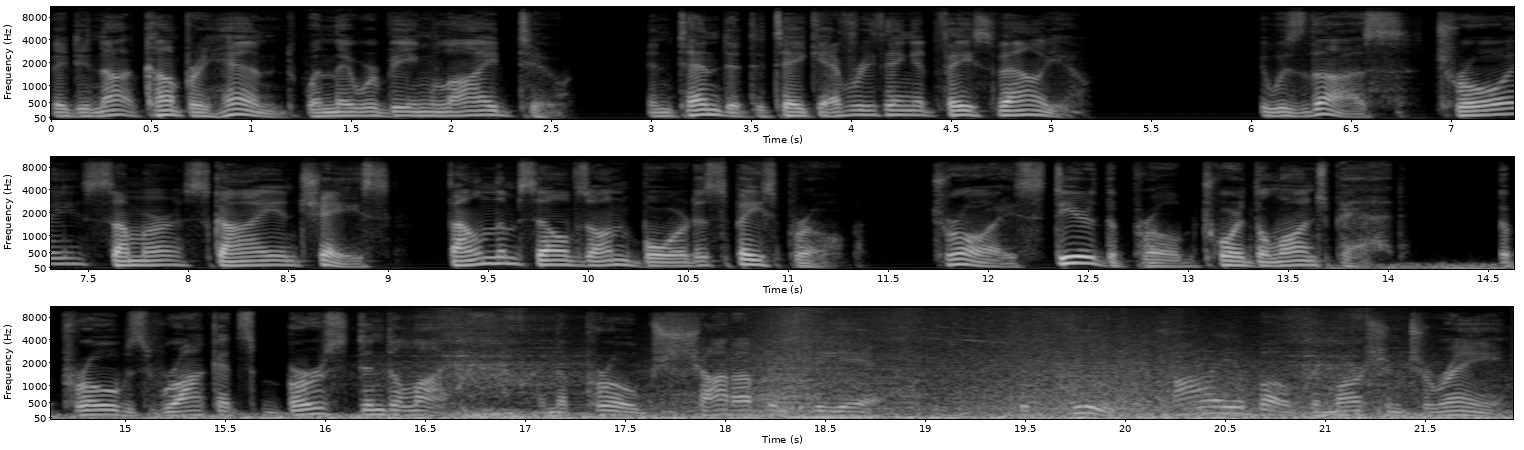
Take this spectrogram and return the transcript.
They did not comprehend when they were being lied to, and tended to take everything at face value. It was thus Troy, Summer, Sky, and Chase found themselves on board a space probe. Troy steered the probe toward the launch pad. The probe's rockets burst into life, and the probe shot up into the air. It flew high above the Martian terrain,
